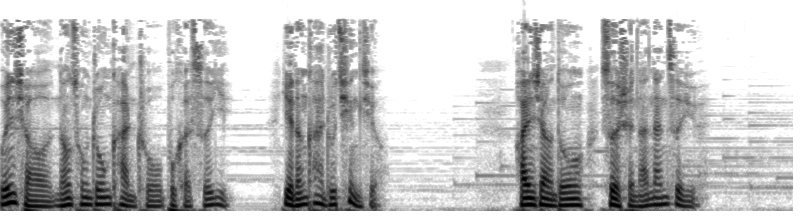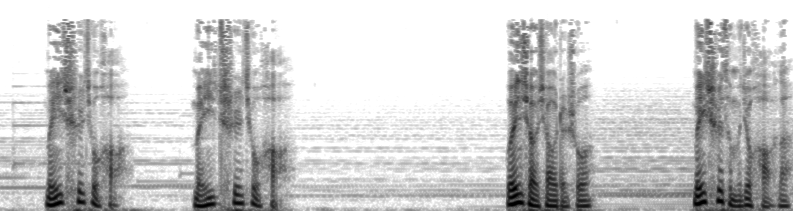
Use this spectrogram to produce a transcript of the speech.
文晓能从中看出不可思议，也能看出庆幸。韩向东似是喃喃自语：“没吃就好，没吃就好。”文晓笑着说：“没吃怎么就好了？”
